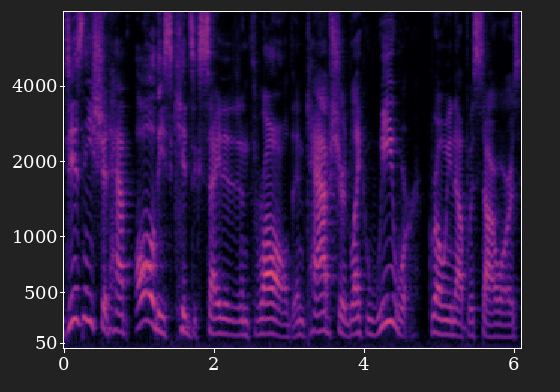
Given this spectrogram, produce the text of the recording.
Disney should have all these kids excited and enthralled and captured like we were growing up with Star Wars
